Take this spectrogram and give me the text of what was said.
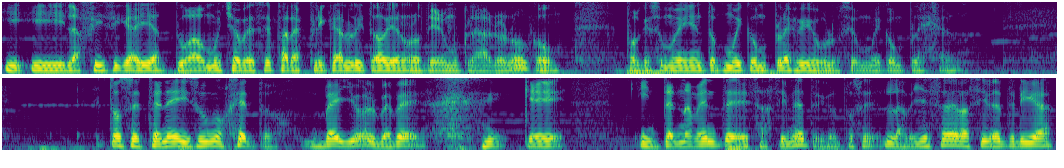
y, la física ha actuado muchas veces para explicarlo y todavía no lo tiene muy claro, ¿no? Porque son movimientos muy complejos y evolución muy compleja. Entonces tenéis un objeto bello, el bebé, que internamente es asimétrico. Entonces la belleza de la simetría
